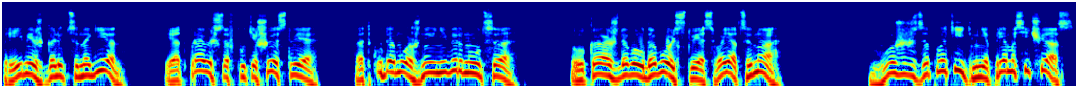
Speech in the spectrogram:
Примешь галлюциноген и отправишься в путешествие, откуда можно и не вернуться. У каждого удовольствия своя цена. Можешь заплатить мне прямо сейчас,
